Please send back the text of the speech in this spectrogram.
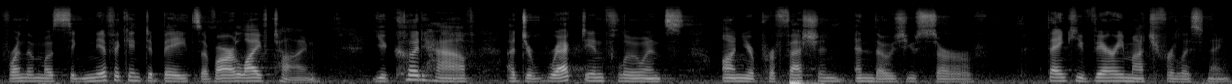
for the most significant debates of our lifetime, you could have a direct influence on your profession and those you serve. Thank you very much for listening.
